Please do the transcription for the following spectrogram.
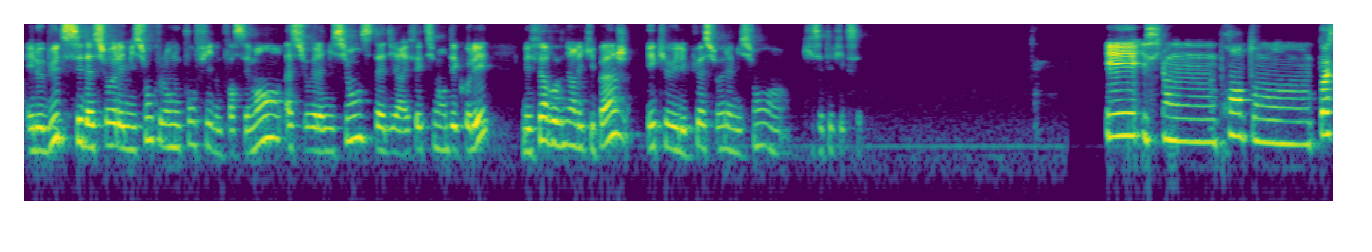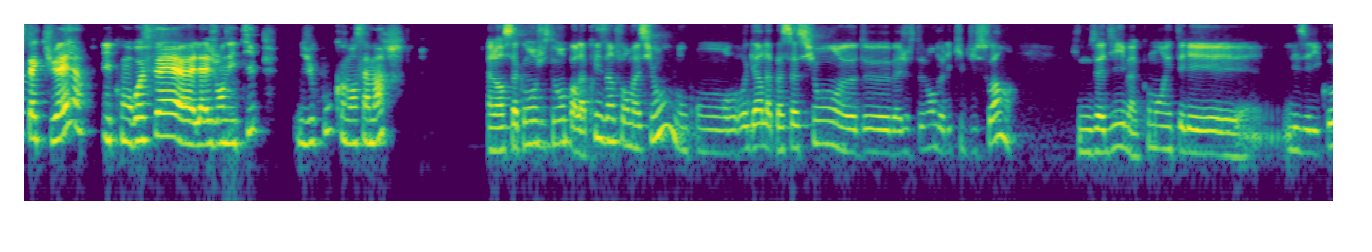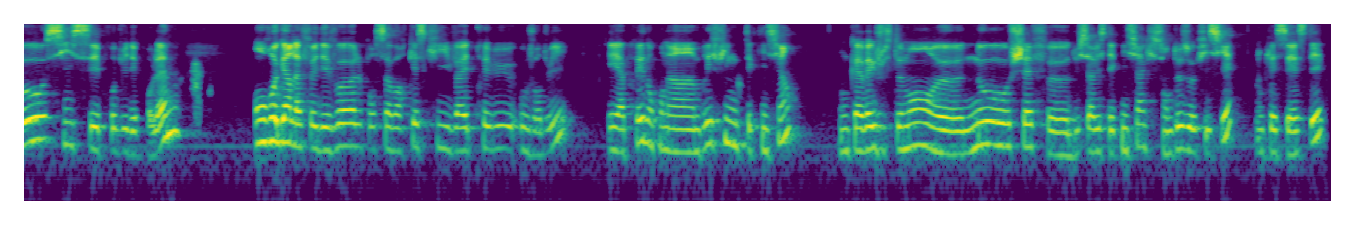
Et le but, c'est d'assurer les missions que l'on nous confie. Donc forcément, assurer la mission, c'est-à-dire effectivement décoller, mais faire revenir l'équipage et qu'il ait pu assurer la mission euh, qui s'était fixée. Et si on prend ton poste actuel et qu'on refait euh, la journée type, du coup, comment ça marche? Alors, ça commence justement par la prise d'information. Donc, on regarde la passation euh, de, bah, justement de l'équipe du soir qui nous a dit bah, comment étaient les, hélicos, si c'est produit des problèmes. On regarde la feuille des vols pour savoir qu'est-ce qui va être prévu aujourd'hui. Et après, donc, on a un briefing technicien donc avec justement euh, nos chefs du service technicien qui sont deux officiers, donc les CST.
